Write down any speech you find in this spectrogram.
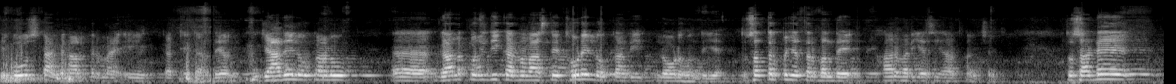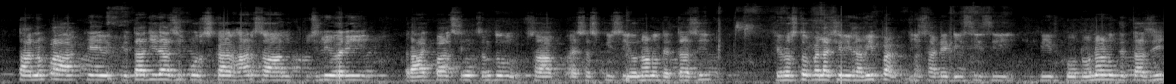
ਤੇ ਉਸ ਢੰਗ ਨਾਲ ਫਿਰ ਮੈਂ ਇਹ ਇਕੱਠੇ ਕਰਦੇ ਹਾਂ ਜਿਆਦੇ ਲੋਕਾਂ ਨੂੰ ਗੱਲ ਪੁੱਜਦੀ ਕਰਨ ਵਾਸਤੇ ਥੋੜੇ ਲੋਕਾਂ ਦੀ ਲੋੜ ਹੁੰਦੀ ਹੈ ਤਾਂ 70 75 ਬੰਦੇ ਹਰ ਵਾਰੀ ਅਸੀਂ ਹਰ ਫੰਕਸ਼ਨ ਤੋ ਸਾਡੇ ਧੰਨ ਭਾਗ ਕੇ ਪਿਤਾ ਜੀ ਦਾ ਅਸੀਂ ਪੁਰਸਕਾਰ ਹਰ ਸਾਲ ਪਿਛਲੀ ਵਾਰੀ ਰਾਜਪਾਲ ਸਿੰਘ ਸੰਧੂ ਸਾਹਿਬ ਐਸਐਸਪੀ ਸੀ, ਉਹਨਾਂ ਨੂੰ ਦਿੱਤਾ ਸੀ। ਫਿਰ ਉਸ ਤੋਂ ਪਹਿਲਾਂ ਸ਼੍ਰੀ ਰਵੀ ਭਗਤ ਜੀ ਸਾਡੇ ਡੀਸੀਸੀ ਫਰੀਦਕੋਟ, ਉਹਨਾਂ ਨੂੰ ਦਿੱਤਾ ਸੀ।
